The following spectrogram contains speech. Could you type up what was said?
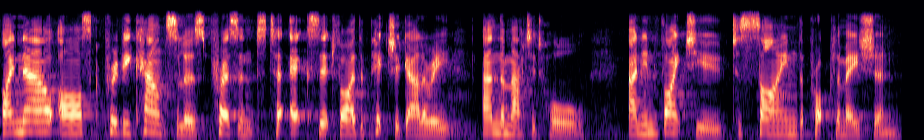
I now ask Privy Councillors present to exit via the picture gallery and the matted hall and invite you to sign the proclamation,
